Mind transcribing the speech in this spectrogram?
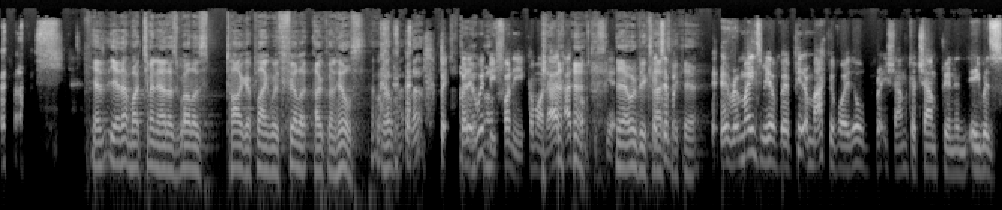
yeah, yeah, that might turn out as well as Tiger playing with Phil at Oakland Hills. but, but it would be funny. Come on, I, would love to see it. yeah, it would be classic. A, yeah. It reminds me of uh, Peter McEvoy, the old British amateur champion, and he was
